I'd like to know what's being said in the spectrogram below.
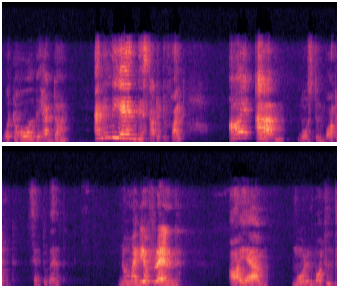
what all they had done. And in the end, they started to fight. I am most important, said the wealth. No, my dear friend, I am more important.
